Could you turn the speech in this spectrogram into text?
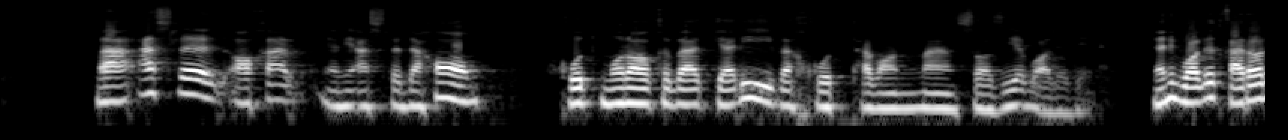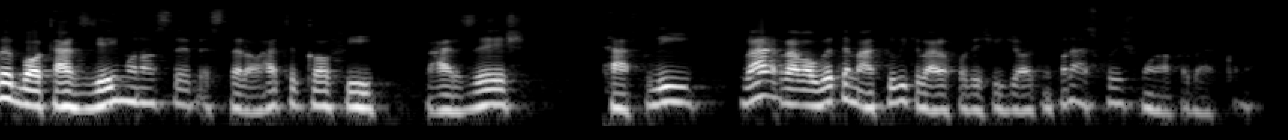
و اصل آخر یعنی اصل دهم خود مراقبتگری و خود توانمندسازی والدین. یعنی والد قراره با تغذیه مناسب استراحت کافی ورزش تفریح و روابط مطلوبی که برای خودش ایجاد می‌کنه از خودش مراقبت کنه.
